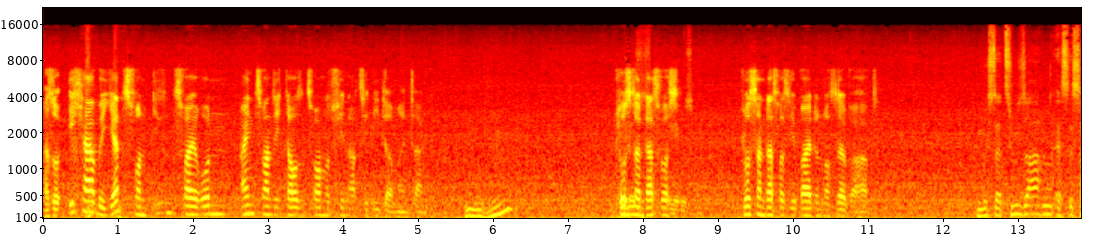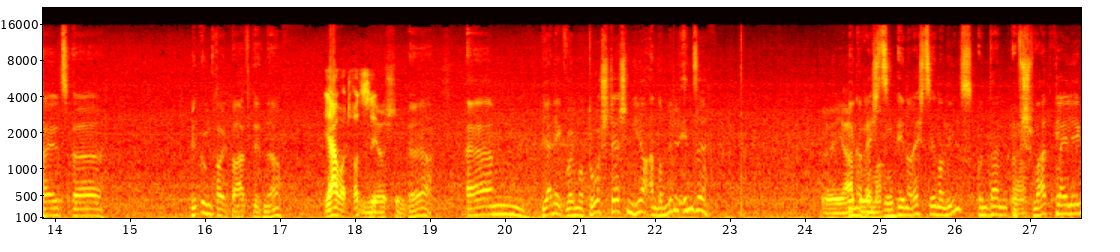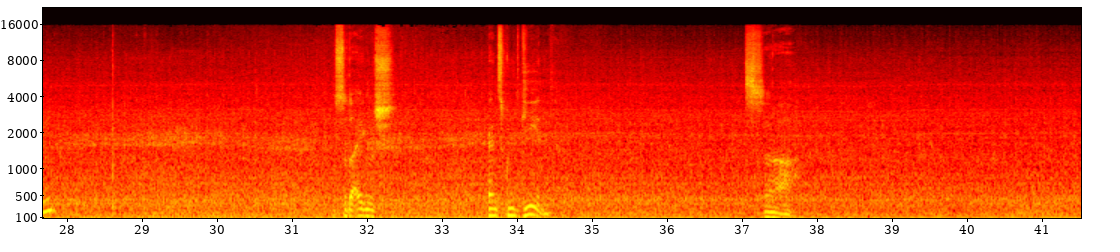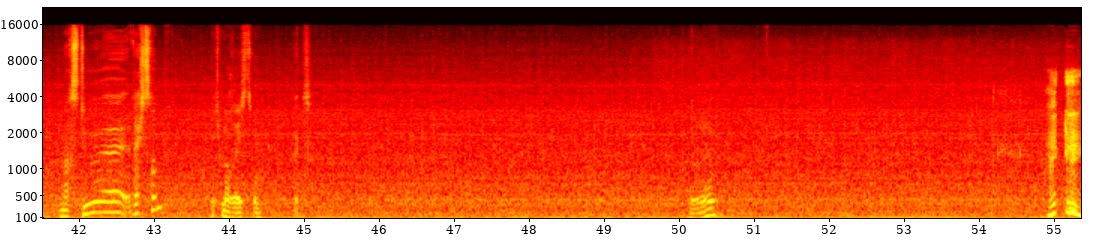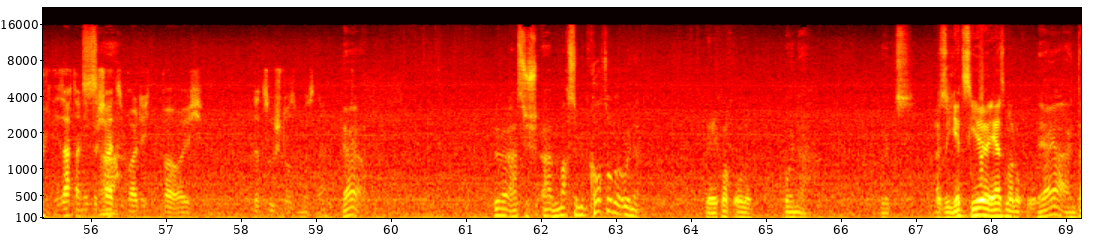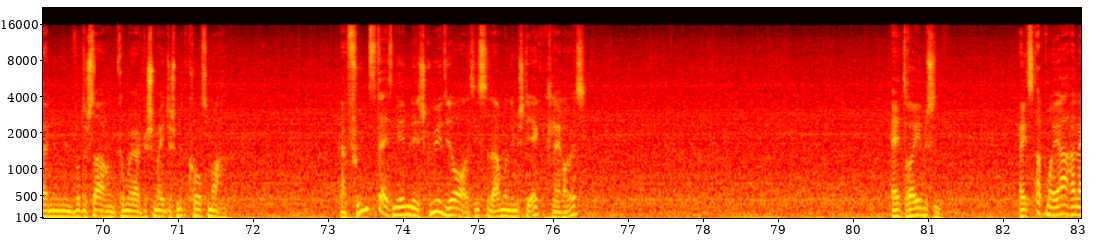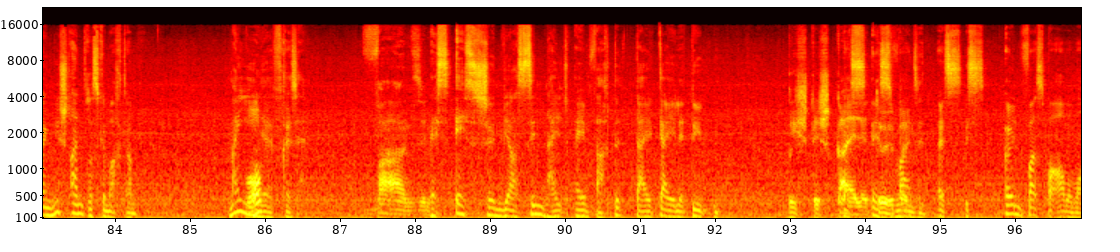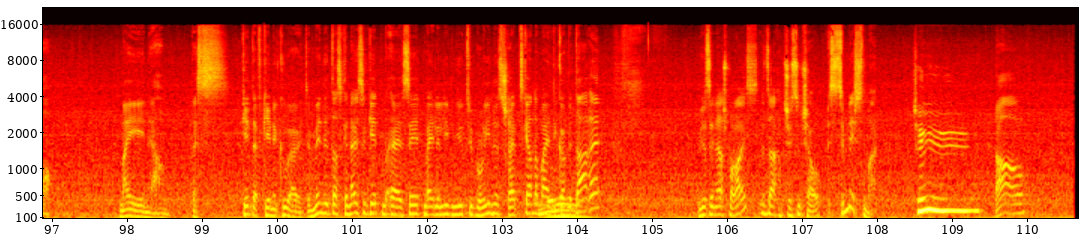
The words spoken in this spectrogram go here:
Also ich habe jetzt von diesen zwei Runden 21.284 Liter mein Tank. Mhm. Plus dann das, was plus dann das, was ihr beide noch selber habt. Ich muss dazu sagen, es ist halt äh, mit Unkraut behaftet, ne? Ja, aber trotzdem. Ja, stimmt. Ja, ja. Ähm, Janik, wollen wir durchstechen hier an der Mittelinsel? Äh, ja, einer können wir rechts, machen. einer rechts, einer links und dann Ja. auf Schwad gleich legen. Müsste da eigentlich ganz gut gehen. So. Machst du äh, rechts rum? Ich mache rechts rum. Gut. Ja. Ihr sagt dann ihr So. Bescheid, sobald ich bei euch dazustoßen muss, ne? Ja, ja. Ja, hast du, äh, machst du mit Kurs oder ohne? Ne, ich mach ohne. Ohne. Gut. Also jetzt hier erstmal noch ohne. Ja, ja, und dann würde ich sagen, können wir ja geschmeidig mit Kurs machen. Der Funster ist nämlich gut, ja. Siehst du, da haben wir nämlich die Ecke gleich raus. Ey, Träumchen. Als ob wir jahrelang nichts anderes gemacht haben. Meine Oh. Fresse. Wahnsinn. Es ist schon, wir sind halt einfach total geile Typen. Richtig geile Es ist Töne. Wahnsinn. Es ist unfassbar, aber wahr. Meine Herren, das geht auf keine Kuhhaut. Und wenn ihr das genauso geht, äh, seht, meine lieben YouTuberinos, schreibt es gerne mal in die Kommentare. Wir sind erstmal raus und sagen Tschüss und Ciao. Bis zum nächsten Mal. Tschüss. Ciao.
